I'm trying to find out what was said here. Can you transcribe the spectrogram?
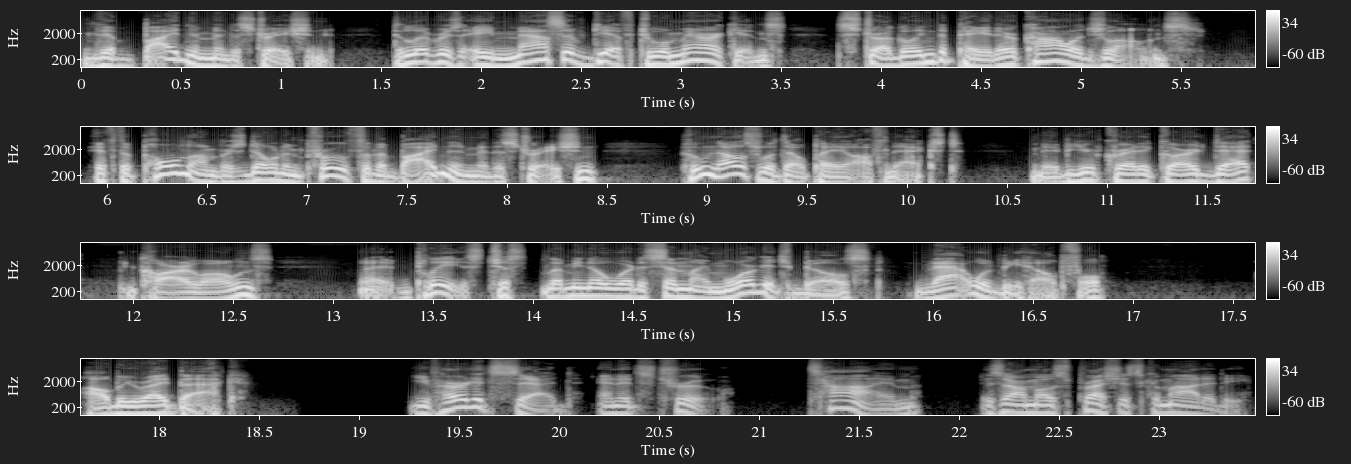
the Biden administration delivers a massive gift to Americans struggling to pay their college loans. If the poll numbers don't improve for the Biden administration, who knows what they'll pay off next? Maybe your credit card debt, car loans. Please, just let me know where to send my mortgage bills. That would be helpful. I'll be right back. You've heard it said, and it's true time is our most precious commodity.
